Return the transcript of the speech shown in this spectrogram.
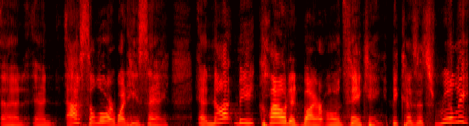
And, and ask the Lord what He's saying and not be clouded by our own thinking because it's really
